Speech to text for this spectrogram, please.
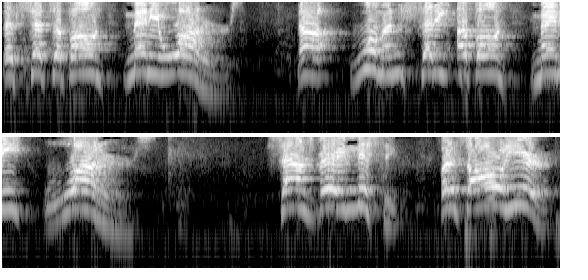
that sets upon many waters. Now, woman setting upon many waters. Sounds very mystic, but it's all here.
